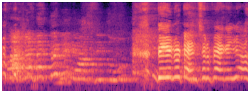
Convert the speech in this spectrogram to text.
ਭਾਸ਼ਾ ਨੰਤਰ ਨਹੀਂ ਵਾਸਦੀ ਤੂੰ ਦੀ ਨੂੰ ਟੈਨਸ਼ਨ ਪੈ ਗਈ ਆ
